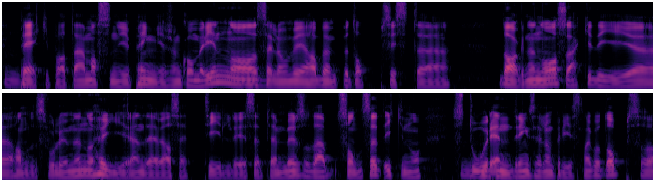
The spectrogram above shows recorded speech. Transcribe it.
Mm. peker på at det er masse nye penger som kommer inn. Og selv om vi har bumpet opp siste dagene nå, så er ikke de uh, handelsvolumene noe høyere enn det vi har sett tidligere i september. Så det er sånn sett ikke noe stor endring selv om prisen har gått opp. Så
